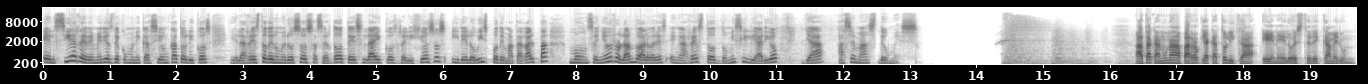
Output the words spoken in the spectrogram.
el cierre de medios de comunicación católicos y el arresto de numerosos sacerdotes, laicos, religiosos y del obispo de Matagalpa, Monseñor Rolando Álvarez, en arresto domiciliario ya hace más de un mes. Atacan una parroquia católica en el oeste de Camerún.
